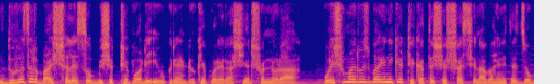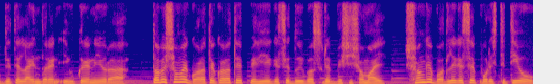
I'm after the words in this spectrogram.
দু সালে চব্বিশে ফেব্রুয়ারি ইউক্রেনে ঢুকে পড়ে রাশিয়ার সৈন্যরা। ওই সময় রুশ বাহিনীকে ঠেকাতে স্বেচ্ছায় সেনাবাহিনীতে যোগ দিতে লাইন ধরেন ইউক্রেনীয়রা। তবে সময় গড়াতে গড়াতে পেরিয়ে গেছে দুই বছরের বেশি সময়। সঙ্গে বদলে গেছে পরিস্থিতিও।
